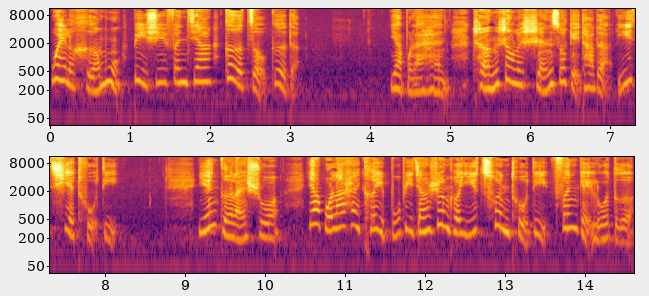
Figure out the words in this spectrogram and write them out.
为了和睦，必须分家，各走各的。亚伯拉罕承受了神所给他的一切土地。严格来说，亚伯拉罕可以不必将任何一寸土地分给罗德，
